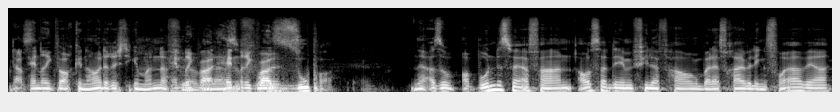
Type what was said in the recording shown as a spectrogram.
das, Hendrik war auch genau der richtige Mann dafür. Hendrik war, Hendrik sowohl- war super. Ne, also auch Bundeswehr erfahren, außerdem viel Erfahrung bei der Freiwilligen Feuerwehr.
